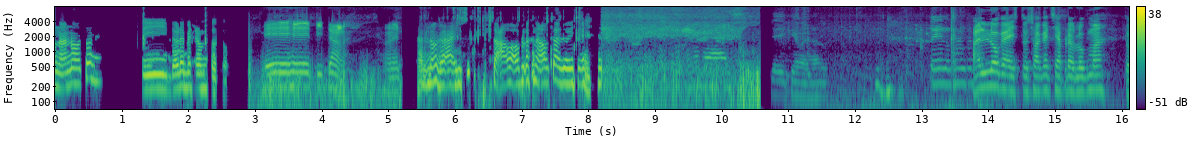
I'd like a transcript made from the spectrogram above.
હું નાનો હતો ને એ દડે બેટ રમતો હતો. એ હે ટીટાણ. અને હેલો ગાઈસ સાવ આપણને આવતા જ હોય છે. હાલો ગાઈસ તો સ્વાગત છે આપણા વ્લોગમાં. તો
